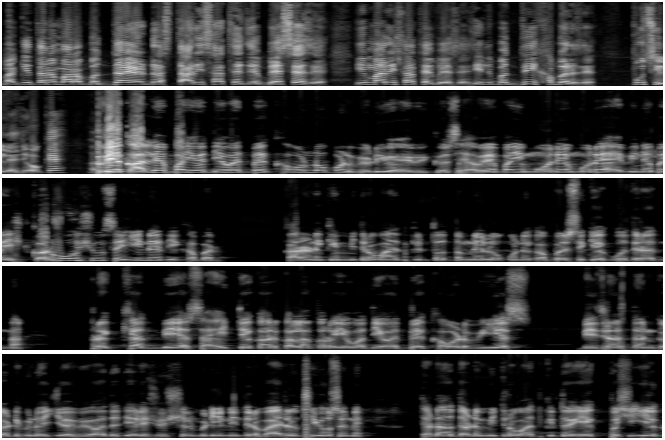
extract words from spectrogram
બાકી તને મારા બધા એડ્રેસ તારી સાથે જે બેસે છે એ મારી સાથે બેસે છે, એની બધી ખબર છે. પૂછી લેજો, ઓકે? હવે કાલે ભાઈઓ દેવાજભાઈ ખવડનો પણ વીડિયો આવી ગયો છે. હવે ભાઈ મોરે મોરે આવીને ભાઈ કરવું શું છે એ નથી ખબર. કારણ કે મિત્રો વાત કરી તો તમને લોકોને ખબર છે કે ગુજરાતના પ્રખ્યાત બે સાહિત્યકાર, કલાકારો એવા દેવાજભાઈ ખવડ વીએસ બેજરાસદાન ગઢવીનો જે વિવાદ અત્યારે સોશિયલ મીડિયાની અંદર વાયરલ થયો છે ને, ધડાધડ મિત્રો વાત કરીએ તો એક પછી એક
